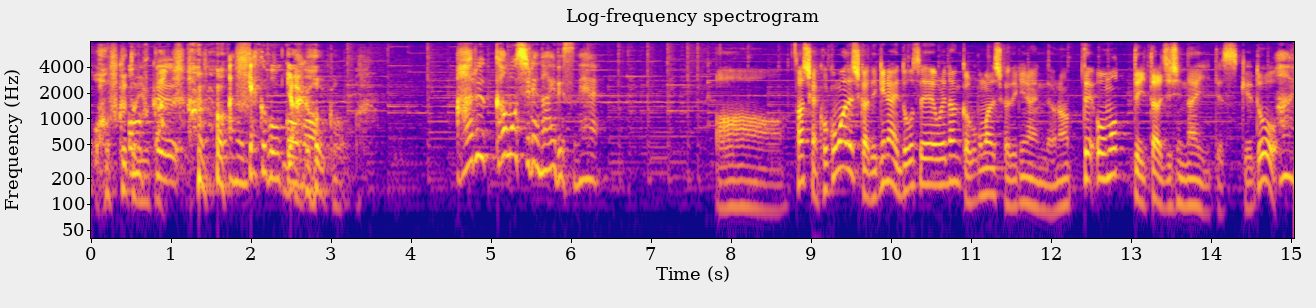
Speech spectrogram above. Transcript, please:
往復あというかあの 逆方向逆方も向。あるかもしれないですね。あー確かにここまでしかできないどうせ俺なんかここまでしかできないんだよなって思っていたら自信ないですけど、はい、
